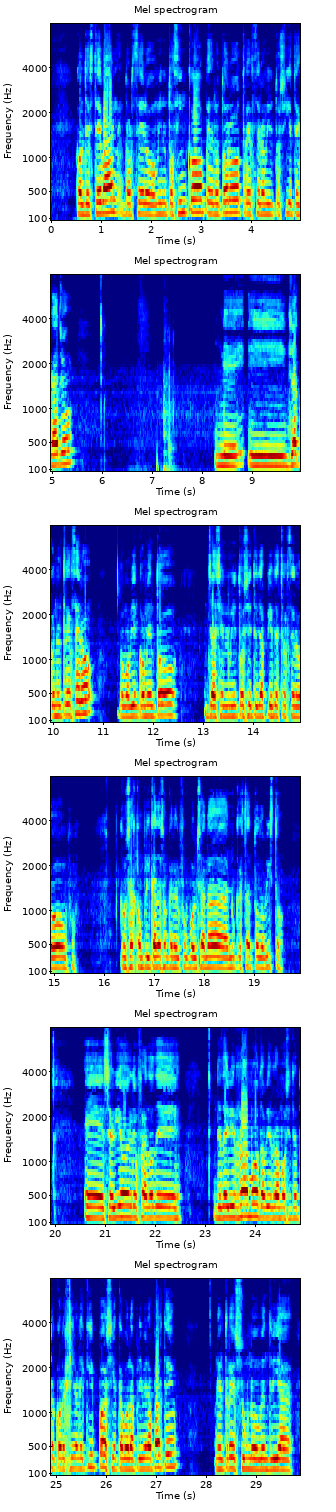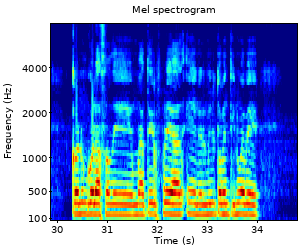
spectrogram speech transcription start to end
Gol de Esteban, 2-0 minuto 5, Pedro Toro, 3-0 minuto 7 Gallo. Y, ya con el 3-0, como bien comentó, ya si en el minuto 7 ya pierdes 3-0, cosas complicadas, aunque en el fútbol sala nunca está todo visto. Eh, se vio el enfado de, de David Ramos, David Ramos intentó corregir al equipo, así acabó la primera parte. El 3-1 vendría con un golazo de Mateo Frea en el minuto 29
